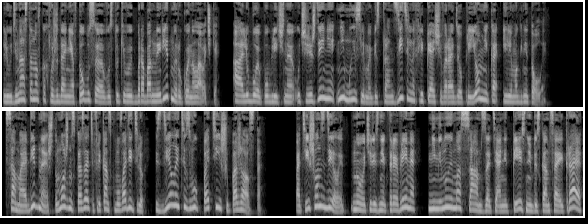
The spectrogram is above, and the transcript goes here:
люди на остановках в ожидании автобуса выстукивают барабанные ритмы рукой на лавочке, а любое публичное учреждение немыслимо без пронзительно хрипящего радиоприемника или магнитолы. Самое обидное, что можно сказать африканскому водителю «сделайте звук потише, пожалуйста». Потише он сделает, но через некоторое время неминуемо сам затянет песню без конца и края,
